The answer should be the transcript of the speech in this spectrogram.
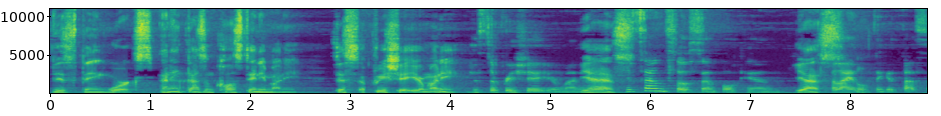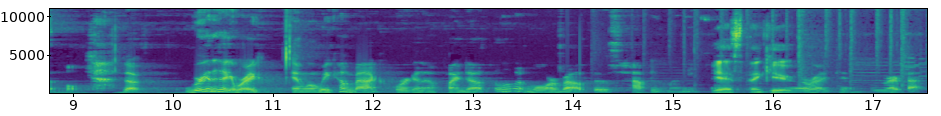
this thing works. And it doesn't cost any money. Just appreciate your money. Just appreciate your money. Yes. It sounds so simple, Ken. Yes. But I don't think it's that simple. So we're going to take a break, and when we come back, we're going to find out a little bit more about this happy money. Yes, thank you. All right, Ken. We'll be right back.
